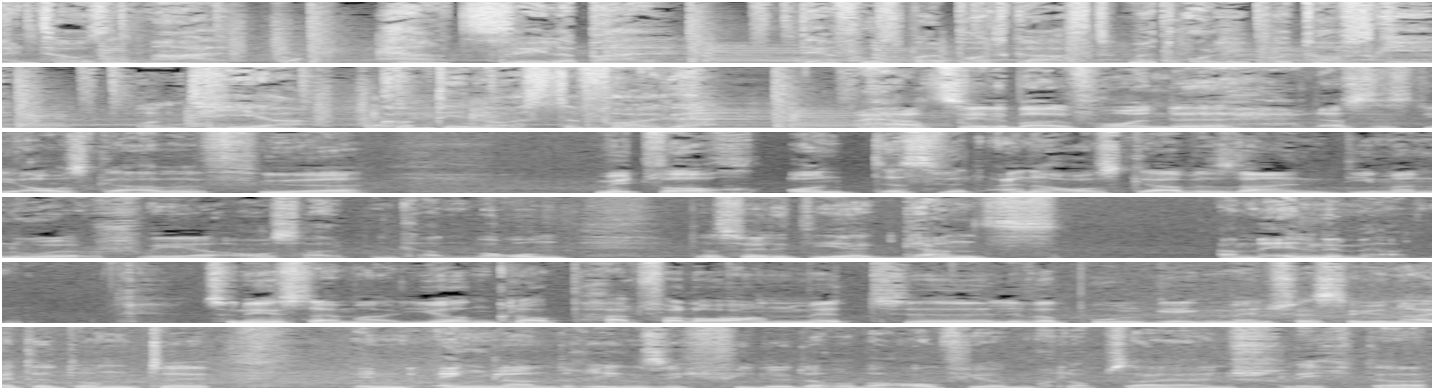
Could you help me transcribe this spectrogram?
1000 Mal. Herz, Seele, Ball. Der Fußballpodcast mit Uli Potowski. Und hier kommt die neueste Folge. Herz, Seele, Ball, Freunde. Das ist die Ausgabe für Mittwoch. Und das wird eine Ausgabe sein, die man nur schwer aushalten kann. Warum? Das werdet ihr ganz am Ende merken. Zunächst einmal, Jürgen Klopp hat verloren mit äh, Liverpool gegen Manchester United und äh, in England regen sich viele darüber auf, Jürgen Klopp sei ein schlechter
